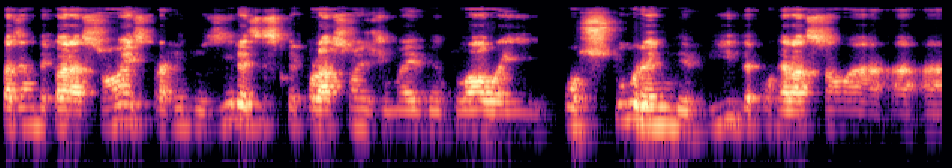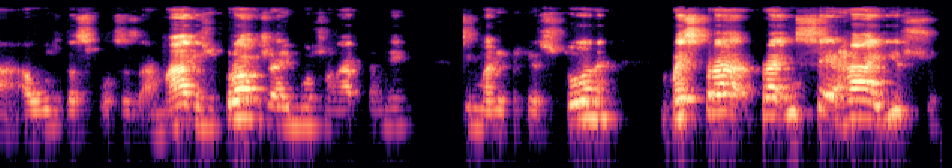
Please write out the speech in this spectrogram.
fazer declarações para reduzir as especulações de uma eventual aí, postura indevida com relação ao uso das forças armadas. O próprio Jair Bolsonaro também se manifestou, né? Mas para encerrar isso,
